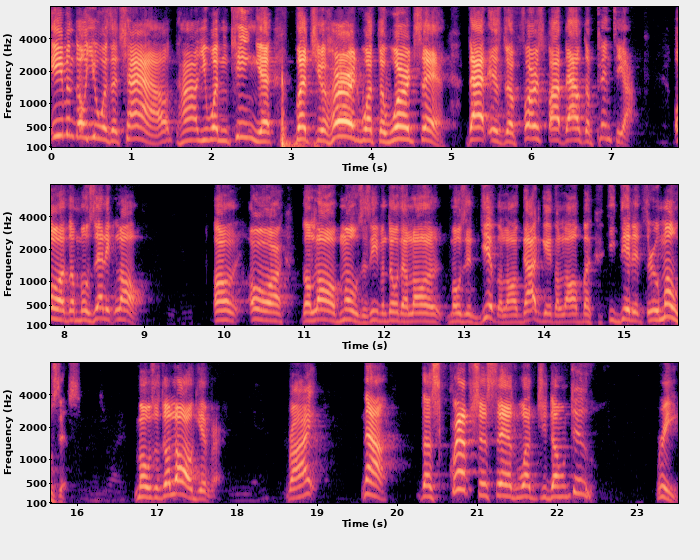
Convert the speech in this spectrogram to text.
even though you was a child, huh? You wasn't king yet, but you heard what the word said. That is the first five. The Pentateuch, or the Mosaic law, or or the law of Moses. Even though the law Moses didn't give the law, God gave the law, but He did it through Moses. Moses, the lawgiver, right? Now the Scripture says what you don't do. Read.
